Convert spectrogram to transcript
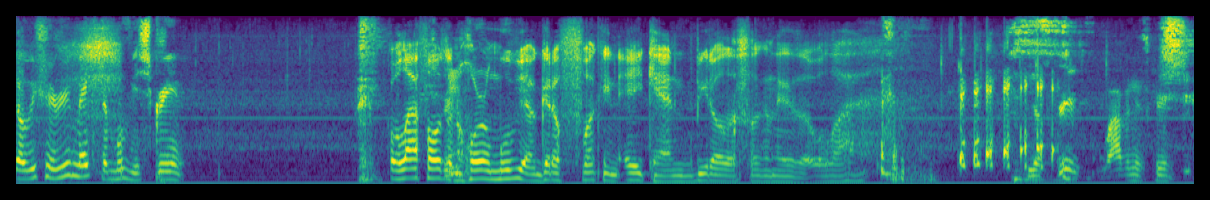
Yo, we should remake the movie Scream. Well, if I was in a horror movie, I'd get a fucking A can, beat all the fucking niggas up. Wallah. Yo, scream. What happened to scream?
